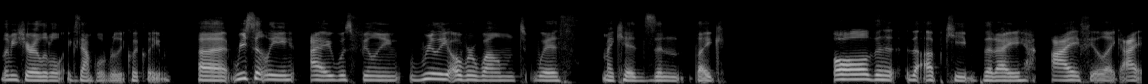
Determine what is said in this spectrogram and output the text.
let me share a little example really quickly. Uh, recently, I was feeling really overwhelmed with my kids and like all the the upkeep that i i feel like i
